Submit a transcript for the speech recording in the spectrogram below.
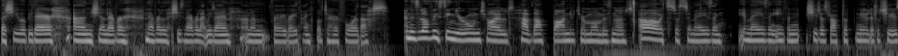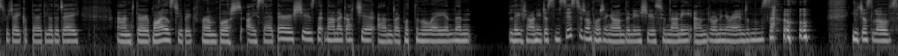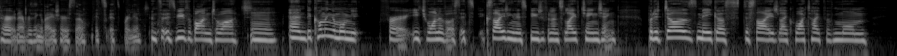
that she will be there and she'll never never she's never let me down and I'm very very thankful to her for that. And it's lovely seeing your own child have that bond with your mum, isn't it? Oh, it's just amazing. Amazing. Even she just wrapped up new little shoes for Jacob there the other day and they're miles too big for him. But I said, There are shoes that Nana got you and I put them away and then later on he just insisted on putting on the new shoes from Nanny and running around in them. So he just loves her and everything about her. So it's it's brilliant. It's, it's a beautiful bond to watch. Mm. And becoming a mum for each one of us, it's exciting and it's beautiful and it's life changing. But it does make us decide like what type of mom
